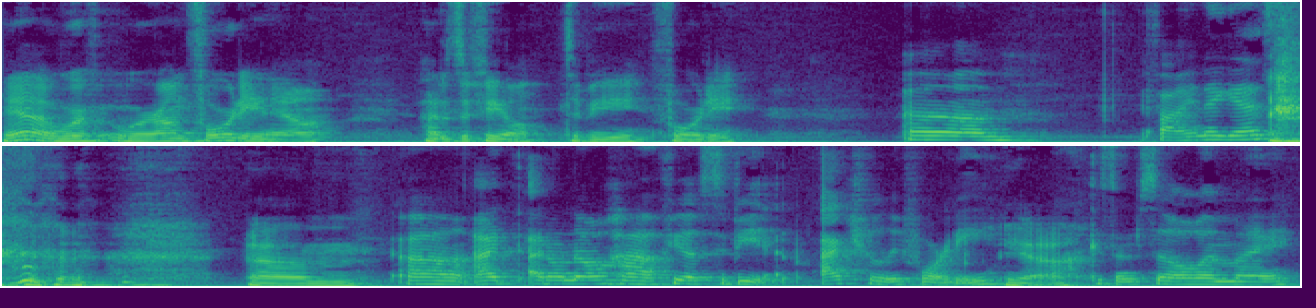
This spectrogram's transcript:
yeah, we're we're on 40 now. How does it feel to be 40? Um, fine, I guess. Um, uh, I, I don't know how it feels to be actually 40 yeah. because I'm still in my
